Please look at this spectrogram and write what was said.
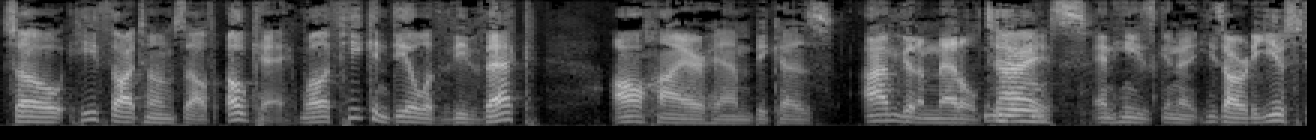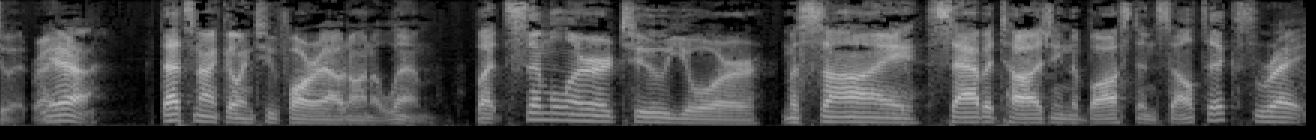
So he thought to himself, okay, well, if he can deal with Vivek, I'll hire him because I'm going to meddle too. Nice. And he's going to, he's already used to it, right? Yeah. That's not going too far out on a limb. But similar to your Masai sabotaging the Boston Celtics, Right.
